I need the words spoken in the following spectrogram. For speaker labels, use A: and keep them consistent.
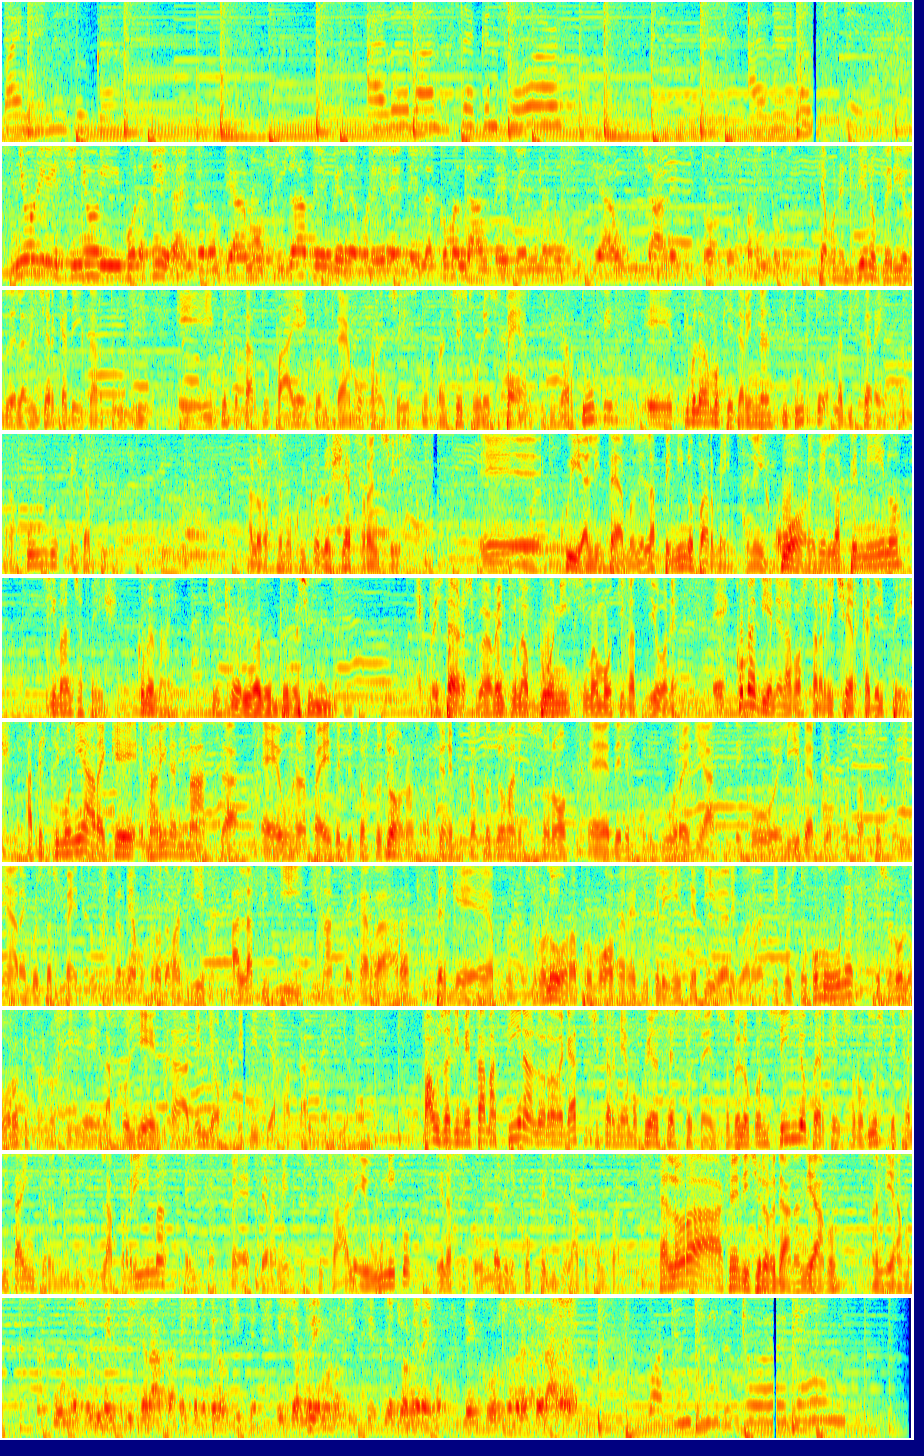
A: My name is Luca. I live on the second floor. I live upstairs.
B: Signori e signori, buonasera. Interrompiamo, scusate, per volere del comandante per una notizia ufficiale piuttosto spaventosa.
C: Siamo nel pieno periodo della ricerca dei tartufi e in questa tartufaia incontriamo Francesco. Francesco è un esperto di tartufi e ti volevamo chiedere innanzitutto la differenza tra fungo e tartufo. Allora, siamo qui con lo chef Francesco. E qui all'interno dell'Appennino parmense, nel cuore dell'Appennino, si mangia pesce. Come mai?
D: Perché è arrivato un terracinese.
C: E questa era sicuramente una buonissima motivazione. E come avviene la vostra ricerca del pesce? A testimoniare che Marina di Massa è un paese piuttosto giovane, una frazione piuttosto giovane, ci sono eh, delle strutture di Art Deco e Liberty appunto a sottolineare questo aspetto. Ci fermiamo però davanti all'APT di Massa e Carrara perché appunto sono loro a promuovere tutte le iniziative riguardanti questo comune e sono loro che fanno sì che l'accoglienza degli ospiti sia fatta al meglio. Pausa di metà mattina, allora ragazzi ci fermiamo qui al sesto senso, ve lo consiglio perché sono due specialità incredibili. La prima è il caffè veramente speciale e unico e la seconda delle coppe di gelato fantastiche. E allora che ne dice Loredana, andiamo? Andiamo.
B: Buon proseguimento di serata e se avete notizie e se avremo notizie vi aggiorneremo nel corso della serata.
